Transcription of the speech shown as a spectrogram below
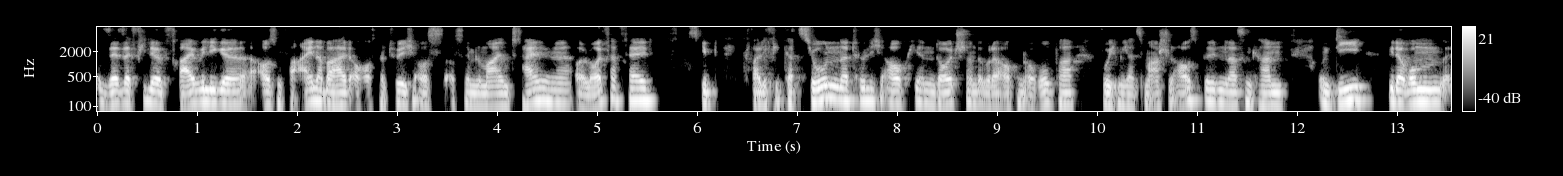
sehr, sehr viele Freiwillige aus dem Verein, aber halt auch aus, natürlich aus, aus dem normalen Teilnehmer- oder Läuferfeld. Es gibt Qualifikationen natürlich auch hier in Deutschland oder auch in Europa, wo ich mich als Marshal ausbilden lassen kann. Und die wiederum äh,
